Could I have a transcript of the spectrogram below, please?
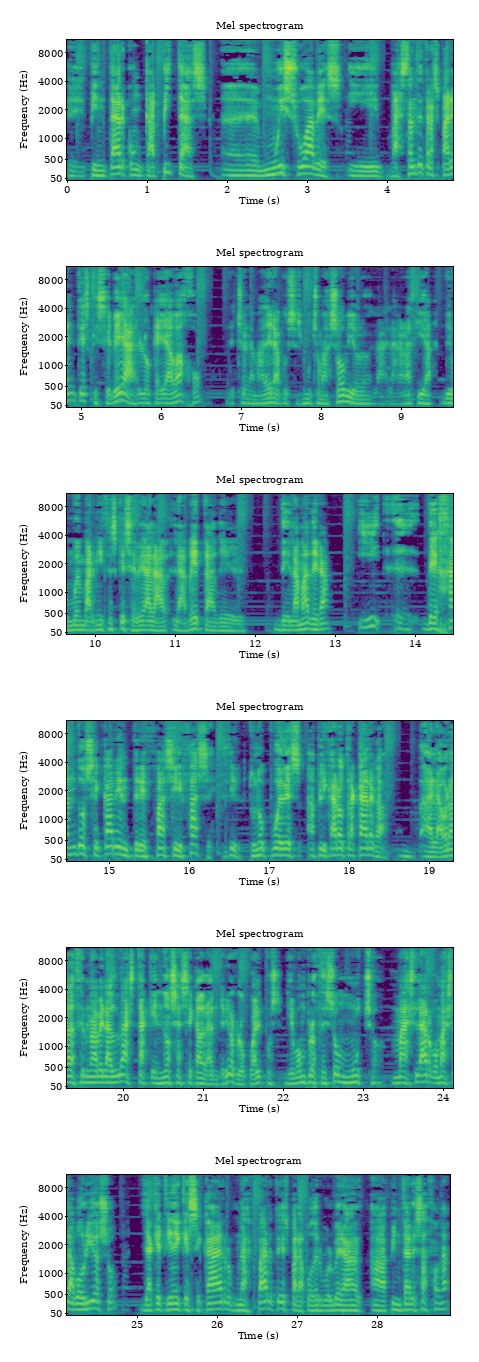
eh, pintar con capitas eh, muy suaves y bastante transparentes que se vea lo que hay abajo. De hecho, en la madera pues es mucho más obvio. La, gracia de un buen barniz es que se vea la, la veta de, la madera y eh, dejando secar entre fase y fase. Es decir, tú no puedes aplicar otra carga a la hora de hacer una veladura hasta que no se ha secado la anterior, lo cual pues lleva un proceso mucho más largo, más laborioso ya que tiene que secar unas partes para poder volver a, pintar esa zona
